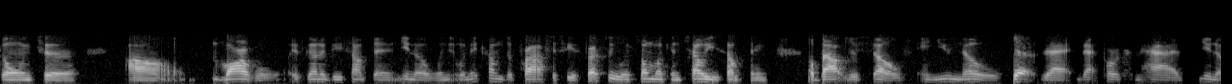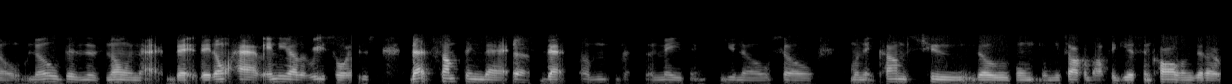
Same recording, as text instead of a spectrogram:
going to um marvel. It's gonna be something, you know, when when it comes to prophecy, especially when someone can tell you something about yourself and you know yes. that that person has you know no business knowing that they they don't have any other resources that's something that yes. that's um, that's amazing you know so when it comes to those when when you talk about the gifts and callings that are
